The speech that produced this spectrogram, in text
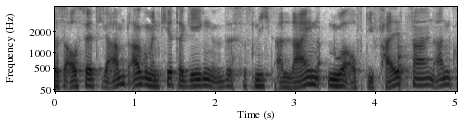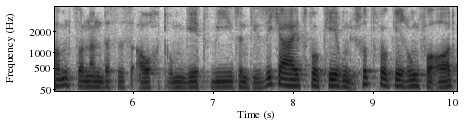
Das Auswärtige Amt argumentiert dagegen, dass es nicht allein nur auf die Fallzahlen ankommt, sondern dass es auch darum geht, wie sind die Sicherheitsvorkehrungen, die Schutzvorkehrungen vor Ort,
